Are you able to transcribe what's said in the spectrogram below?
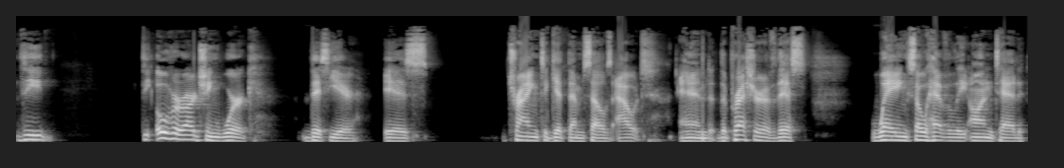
the the overarching work this year is trying to get themselves out and the pressure of this weighing so heavily on Ted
